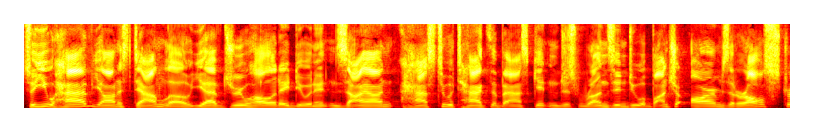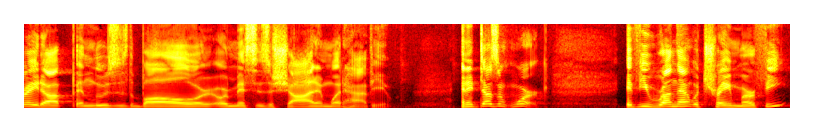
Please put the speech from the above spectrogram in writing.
So you have Giannis down low, you have Jrue Holiday doing it, and Zion has to attack the basket and just runs into a bunch of arms that are all straight up and loses the ball or, or misses a shot and what have you. And it doesn't work. If you run that with Trey Murphy,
